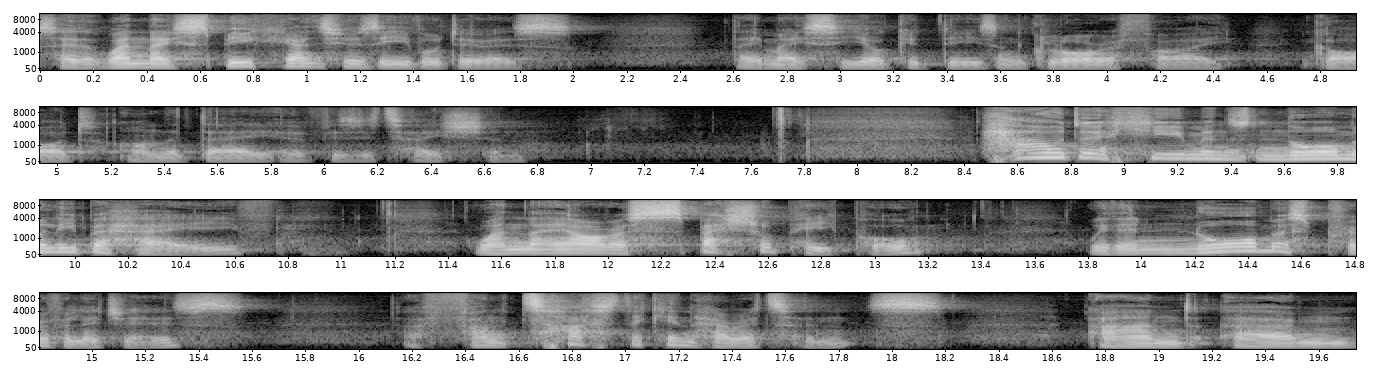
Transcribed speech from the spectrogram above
so that when they speak against you as evildoers, they may see your good deeds and glorify God on the day of visitation. How do humans normally behave when they are a special people with enormous privileges, a fantastic inheritance, and um,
